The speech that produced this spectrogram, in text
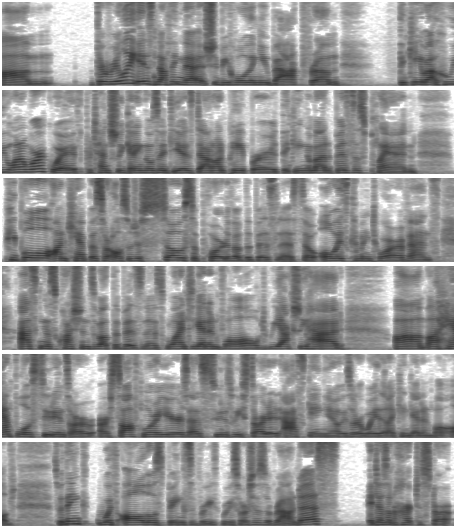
um, there really is nothing that should be holding you back from thinking about who you want to work with, potentially getting those ideas down on paper, thinking about a business plan. People on campus are also just so supportive of the business. So, always coming to our events, asking us questions about the business, wanting to get involved. We actually had um, a handful of students our, our, sophomore years as soon as we started asking, you know, is there a way that I can get involved? So I think with all those banks of resources around us, it doesn't hurt to start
